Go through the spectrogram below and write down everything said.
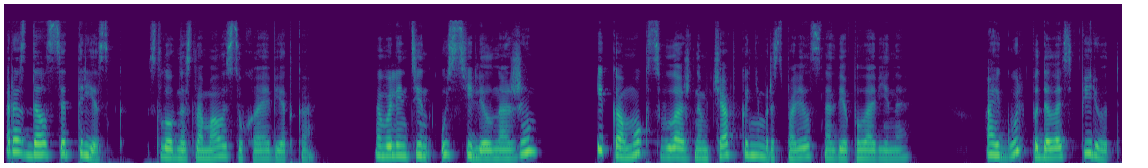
Раздался треск, словно сломалась сухая ветка. Валентин усилил нажим, и комок с влажным чавканием распалился на две половины. Айгуль подалась вперед,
